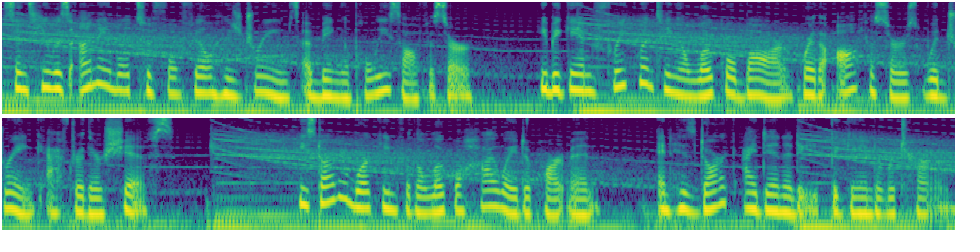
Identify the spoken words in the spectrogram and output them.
Since he was unable to fulfill his dreams of being a police officer, he began frequenting a local bar where the officers would drink after their shifts. He started working for the local highway department, and his dark identity began to return.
